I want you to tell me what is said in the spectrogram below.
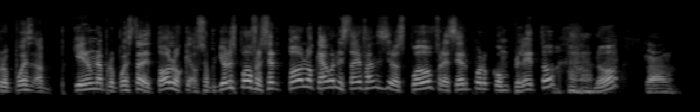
propuesta, quieren una propuesta de todo lo que, o sea, yo les puedo ofrecer todo lo que hago en Estadio Fantasy, los puedo ofrecer por completo, ¿no? claro.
